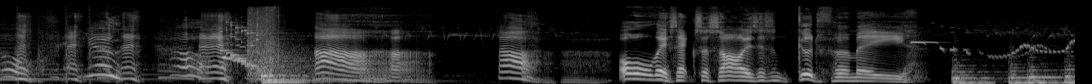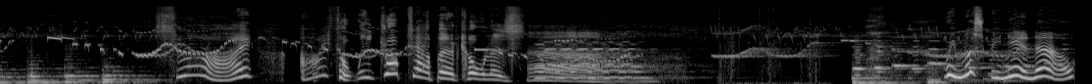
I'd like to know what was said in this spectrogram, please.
Oh, you! Ah. Ah. All this exercise isn't good for me. Sly, I thought we dropped our bird callers. Ah. We must be near now.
